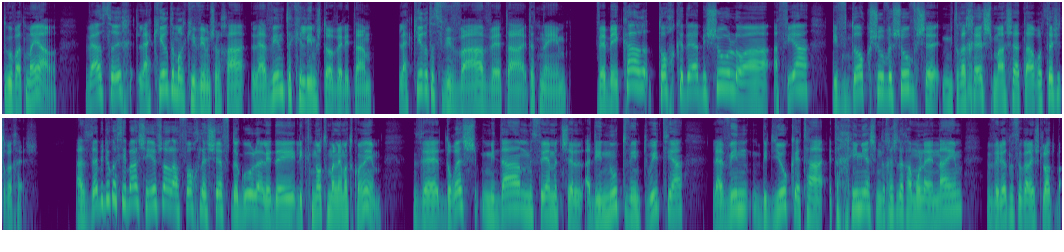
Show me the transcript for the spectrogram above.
תגובת מייר. ואז צריך להכיר את המרכיבים שלך, להבין את הכלים שאתה עובד איתם, להכיר את הסביבה ואת ה- את התנאים, ובעיקר, תוך כדי הבישול או האפייה, לבדוק שוב ושוב שמתרחש מה שאתה רוצה שיתרחש. אז זה בדיוק הסיבה שאי אפשר להפוך לשף דגול על ידי לקנות מלא מתכונים. זה דורש מידה מסוימת של עדינות ואינטואיציה להבין בדיוק את, ה, את הכימיה שמתרחשת לך מול העיניים ולהיות מסוגל לשלוט בה.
